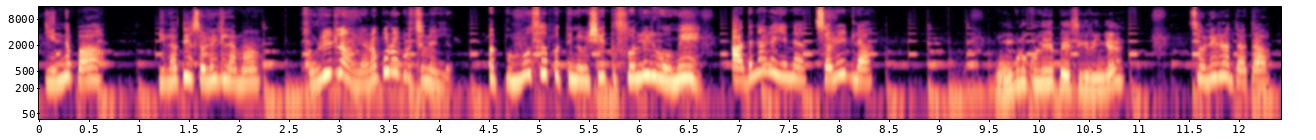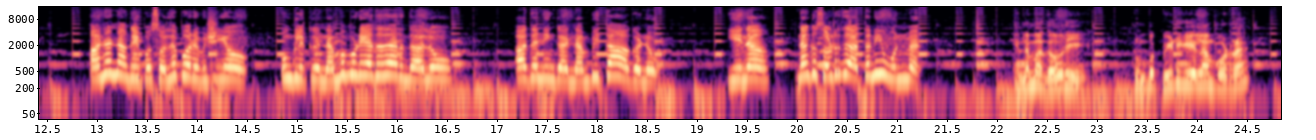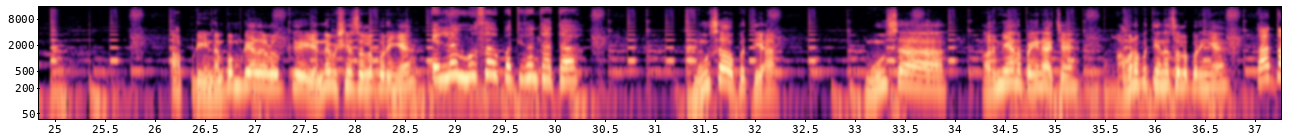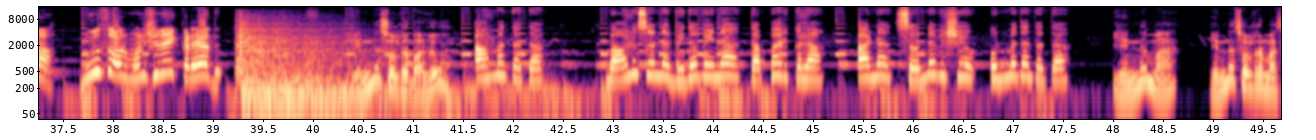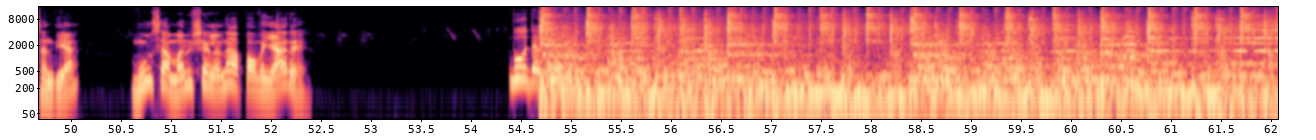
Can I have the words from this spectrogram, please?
என்னப்பா? எல்லாத்தையும் சொல்லிடலாமா? சொல்லிடலாம். எனக்கு ஒன்றும் பிரச்சனை இல்லை. அப்ப மூசா பத்தின விஷயத்த சொல்லிடுவோமே. அதனால என்ன? சொல்லிடலாம் உங்களுக்குள்ளேயே பேசிக்கிறீங்க? சொல்லிடுறோம் தாத்தா. ஆனா நாங்க இப்ப சொல்ல போற விஷயம் உங்களுக்கு நம்ப முடியாததா இருந்தாலும் அதை நீங்க நம்பித்தான் ஆகணும். ஏன்னா நாங்க சொல்றது அத்தனையும் உண்மை. என்னம்மா கௌரி? ரொம்ப பீடிகையெல்லாம் போடுற? அப்படி நம்ப முடியாத அளவுக்கு என்ன விஷயம் சொல்ல போறீங்க? எல்லாம் மூசாவை பத்தி தான் தாத்தா. மூசாவை பத்தியா? மூசா அருமையான பையனாச்சே. அவனை பத்தி என்ன சொல்ல போறீங்க? தாத்தா மூசா ஒரு மனுஷனே கிடையாது. என்ன சொல்ற பாலு? ஆமா தாத்தா. பாலு சொன்ன விதம் வேணா தப்பா இருக்கலாம். ஆனா சொன்ன விஷயம் உண்மைதான் தாத்தா. என்னம்மா? என்ன சொல்றம்மா சந்தியா? மூசா மனுஷன் இல்லைன்னா அப்ப அவன் யாரு? பூதம்.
